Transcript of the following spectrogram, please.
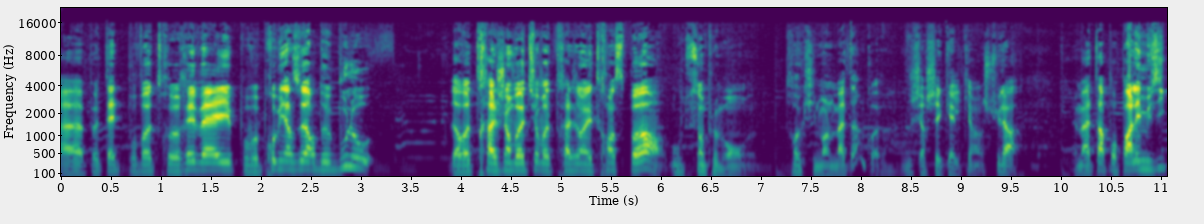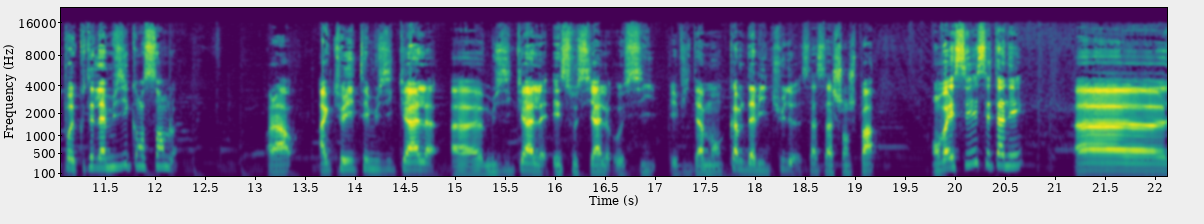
Euh, peut-être pour votre réveil, pour vos premières heures de boulot, dans votre trajet en voiture, votre trajet dans les transports, ou tout simplement tranquillement le matin, quoi. Vous cherchez quelqu'un, je suis là le matin pour parler musique, pour écouter de la musique ensemble. Voilà, Actualité musicale, euh, musicale et sociale aussi, évidemment. Comme d'habitude, ça, ça change pas. On va essayer cette année euh,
